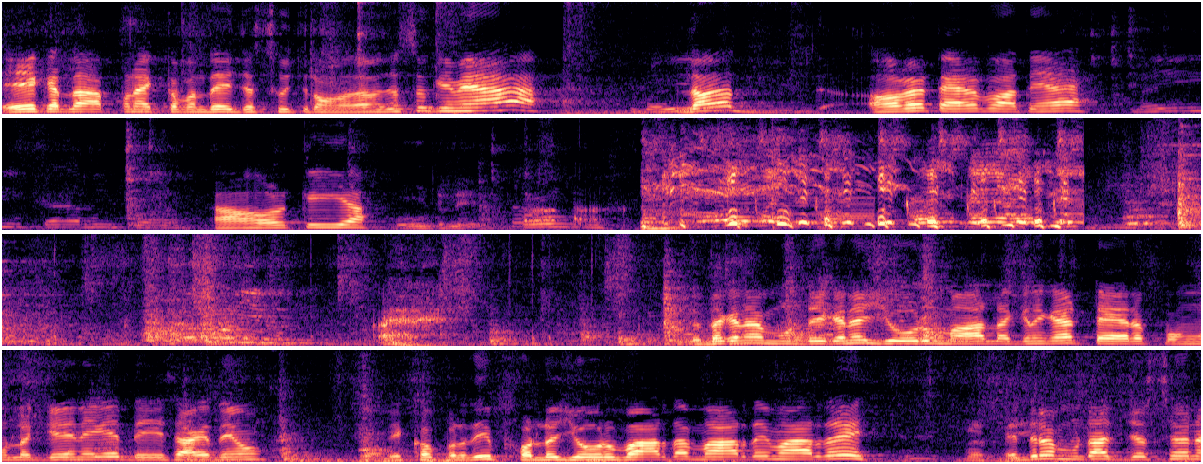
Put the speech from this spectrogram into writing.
ਇਹ ਕੱਲਾ ਆਪਣਾ ਇੱਕ ਬੰਦੇ ਜੱਸੂ ਚਲਾਉਂਦਾ ਜੱਸੂ ਕਿਵੇਂ ਆ? ਲਾ, ਹੋਵੇ ਟਾਇਰ ਪਾਤੇ ਆ। ਨਹੀਂ ਟਾਇਰ ਨਹੀਂ ਪਾ ਹਾਂ ਹੋਰ ਕੀ ਆ? ਬੂਟ ਨੇ ਜਿੱਦਾਂ ਕਹਿੰਦਾ ਮੁੰਡੇ ਕਹਿੰਦੇ ਜ਼ੋਰ ਮਾਰ ਲੱਗਣੇ ਕਹਿੰਦਾ ਟਾਇਰ ਪਾਉਣ ਲੱਗੇ ਨੇਗੇ। ਦੇ ਸਕਦੇ ਹੋ। ਦੇਖੋ ਬਰਦੀ ਫੁੱਲ ਜ਼ੋਰ ਮਾਰਦਾ, ਮਾਰਦੇ ਮਾਰਦੇ। ਇਧਰ ਮੁੰਡਾ ਜਸਨ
